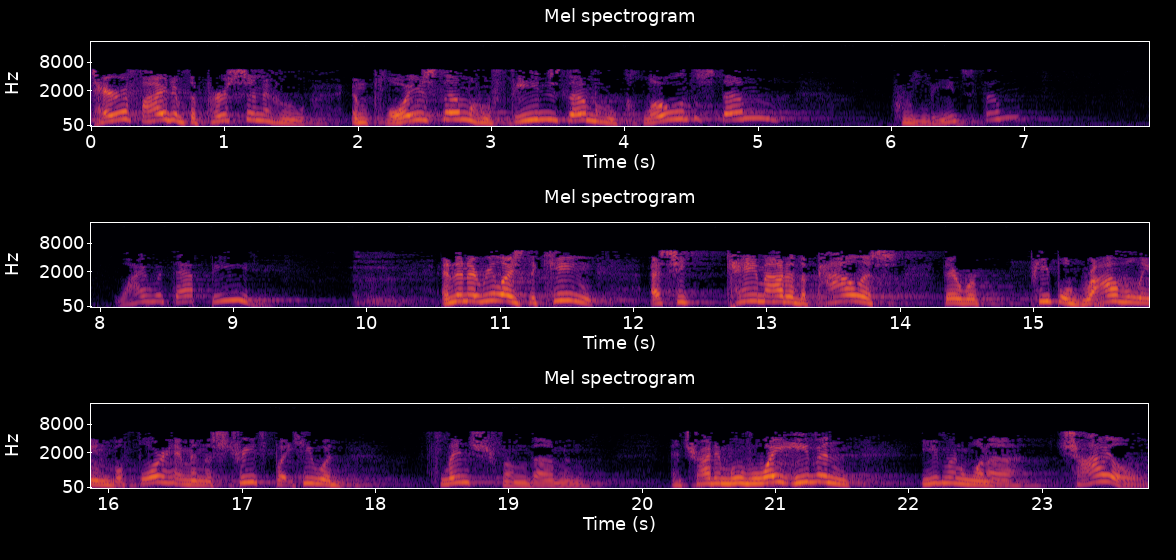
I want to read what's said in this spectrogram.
terrified of the person who employs them, who feeds them, who clothes them, who leads them? Why would that be? And then I realized the king, as he came out of the palace, there were people groveling before him in the streets, but he would flinch from them and, and try to move away, even, even when a child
